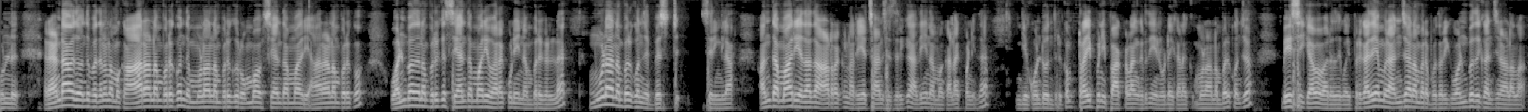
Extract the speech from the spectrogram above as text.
ஒன்று ரெண்டாவது வந்து பார்த்திங்கன்னா நமக்கு ஆறாம் நம்பருக்கும் இந்த மூணாம் நம்பருக்கும் ரொம்ப சேர்ந்த மாதிரி ஆறாம் நம்பருக்கும் ஒன்பது நம்பருக்கு சேர்ந்த மாதிரி வரக்கூடிய நம்பர்களில் மூணாம் நம்பர் கொஞ்சம் பெஸ்ட்டு சரிங்களா? அந்த மாதிரி ஏதாவது ஆடுறதுக்கு நிறைய சான்சஸ் இருக்குது அதையும் நம்ம கனெக்ட் பண்ணி தான் இங்கே கொண்டு வந்திருக்கோம். ட்ரை பண்ணி பார்க்கலாங்கிறது என்னுடைய கணக்கு. மூணாம் நம்பர் கொஞ்சம் பேசிக்காக வருது. வாய்ப்பு இருக்குது அதே மாதிரி அஞ்சாம் நம்பரை பொறுத்த வரைக்கும் ஒன்பதுக்கு அஞ்சு ஆடலாம்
